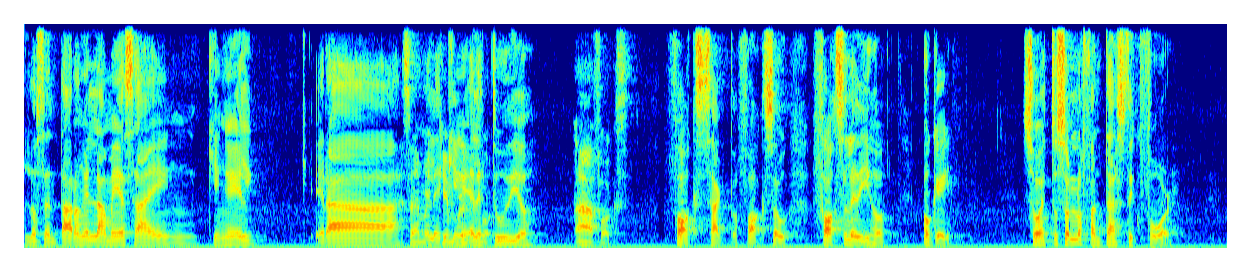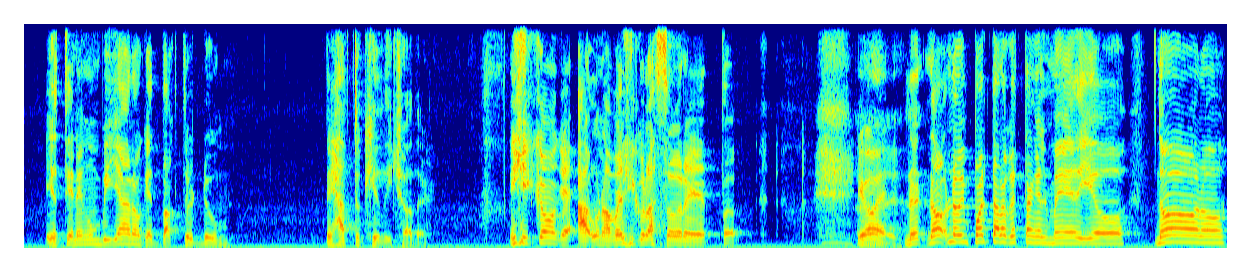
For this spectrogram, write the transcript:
lo sentaron en la mesa en... ¿Quién es él? Era... El, ¿Quién Kinberg es el Fo- estudio? ah, Fox. Fox, exacto, Fox. So, Fox le dijo, ok, so estos son los Fantastic Four. Ellos tienen un villano que es Doctor Doom. They have to kill each other. Y como que ah, una película sobre esto. Y como, Ay. no, no, no importa lo que está en el medio. No, no.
